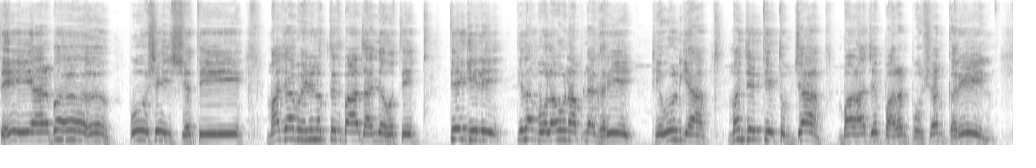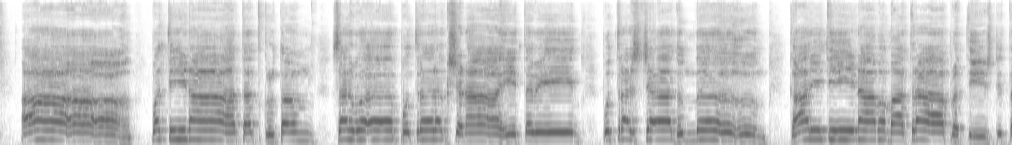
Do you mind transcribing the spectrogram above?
ते अर्भ पोषयिष्यते। माझ्या बहिणी नुकतेच बाळ झाले होते। ते गेले तिला बोलावून आपल्या घरी ठेवून घ्या म्हणजे ते तुमच्या बाळाचे पालन पोषण करेल। आ पतीना तत्कृतं सर्व पुत्ररक्षणा हेतवे पुत्राश्च धुंद कार्यती नाम मात्रा प्रतिष्ठित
